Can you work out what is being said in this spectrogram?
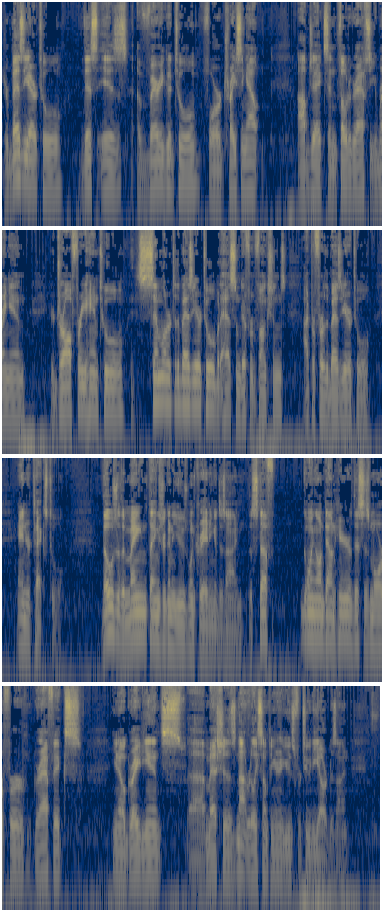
your Bezier tool. This is a very good tool for tracing out objects and photographs that you bring in. Your draw freehand tool is similar to the Bezier tool, but it has some different functions. I prefer the Bezier tool and your text tool. Those are the main things you're going to use when creating a design. The stuff going on down here, this is more for graphics, you know, gradients, uh, meshes, not really something you're going to use for 2D art design.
